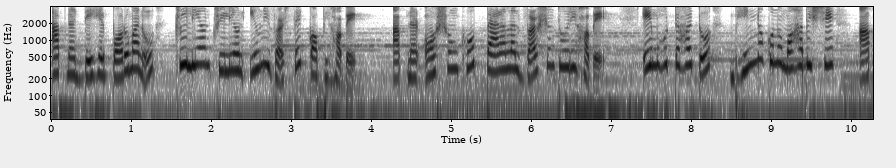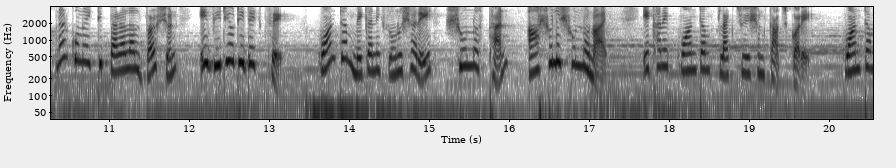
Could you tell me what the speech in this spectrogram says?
আপনার দেহের পরমাণু ট্রিলিয়ন ট্রিলিয়ন ইউনিভার্সে কপি হবে। আপনার অসংখ্য প্যারালাল ভার্সন তৈরি হবে। এই মুহূর্তে হয়তো ভিন্ন কোনো মহাবিশ্বে আপনার কোনো একটি প্যারালাল ভার্সন এই ভিডিওটি দেখছে। কোয়ান্টাম মেকানিক্স অনুসারে শূন্যস্থান আসলে শূন্য নয়। এখানে কোয়ান্টাম ফ্ল্যাকচুয়েশন কাজ করে। কোয়ান্টাম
